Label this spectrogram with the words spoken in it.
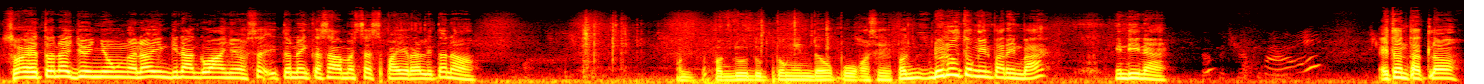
So eto na yun yung ano, yung ginagawa. Sa- Ito na yung kasama sa spiral ito no. Mag pagdudugtungin daw po kasi. Pag dudugtungin pa rin ba? Hindi na. Itong tatlo.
